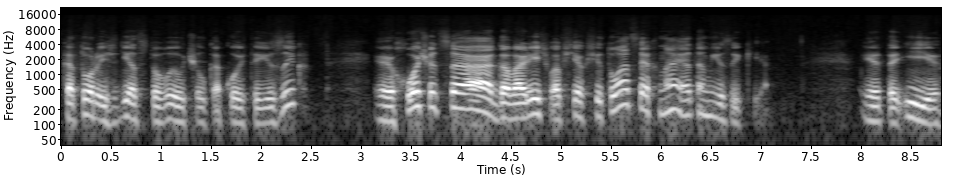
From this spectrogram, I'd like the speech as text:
который с детства выучил какой-то язык, э, хочется говорить во всех ситуациях на этом языке. Это и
